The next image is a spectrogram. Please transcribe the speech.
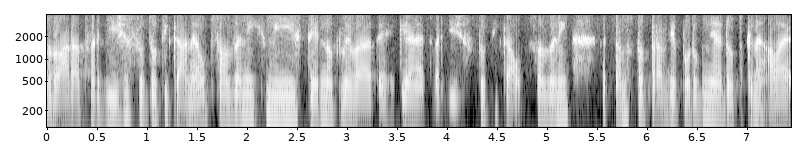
vláda tvrdí, že se to týká neobsazených míst, jednotlivé ty hygieny tvrdí, že se to týká obsazených, tak tam se to pravděpodobně dotkne, ale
